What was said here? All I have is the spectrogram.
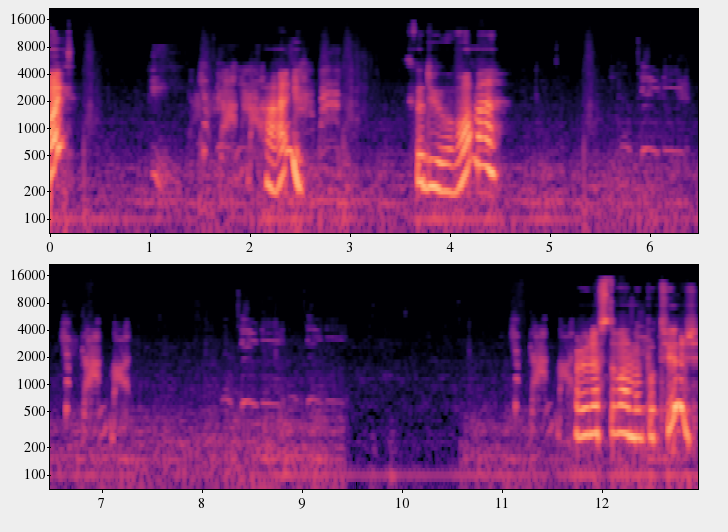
Oi! Hei! Skal du òg være med? Har du lyst til å være med på tur?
